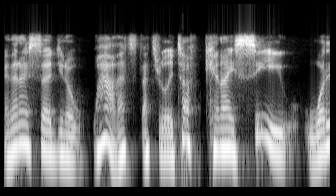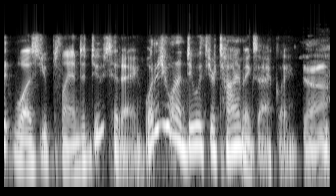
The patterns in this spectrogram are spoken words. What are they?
And then I said, "You know, wow, that's that's really tough. Can I see what it was you planned to do today? What did you want to do with your time exactly?" Yeah.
